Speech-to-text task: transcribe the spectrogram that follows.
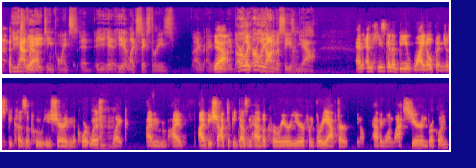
He had Yeah. like 18 points. And he hit he hit like six threes. I, I, Yeah, early like- early on in the season. Yeah, and and he's going to be wide open just because of who he's sharing the court with. Mhm. Like I'm I I'd be shocked if he doesn't have a career year from three after you know having one last year in Brooklyn.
